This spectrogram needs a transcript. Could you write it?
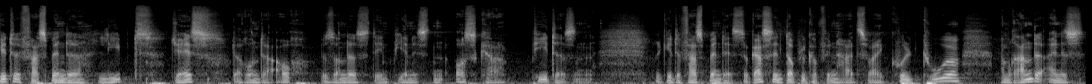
Brigitte Fassbender liebt Jazz, darunter auch besonders den Pianisten Oscar Peterson. Brigitte Fassbender ist zu Gast in Doppelkopf in H2 Kultur am Rande eines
